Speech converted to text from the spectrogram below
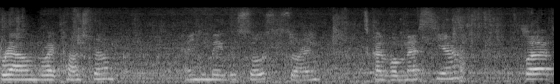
brown white pasta. And he made the sauce, sorry, it's kind of a mess here. But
